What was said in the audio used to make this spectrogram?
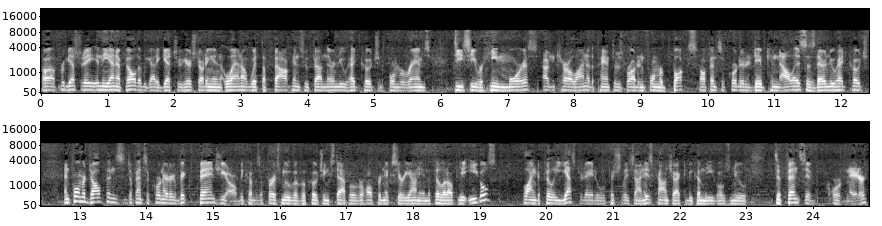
uh, from yesterday in the NFL that we got to get to here, starting in Atlanta with the Falcons, who found their new head coach and former Rams DC Raheem Morris. Out in Carolina, the Panthers brought in former Bucs offensive coordinator Dave Canales as their new head coach. And former Dolphins defensive coordinator Vic Fangio becomes the first move of a coaching staff overhaul for Nick Sirianni and the Philadelphia Eagles, flying to Philly yesterday to officially sign his contract to become the Eagles' new defensive coordinator.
